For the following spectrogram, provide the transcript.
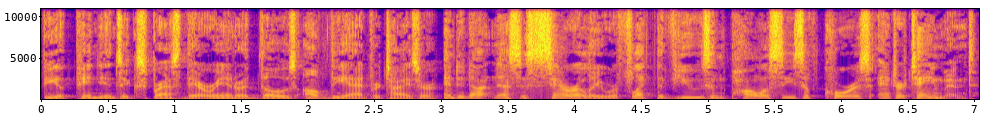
The opinions expressed therein are those of the advertiser and do not necessarily reflect the views and policies of Chorus Entertainment.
